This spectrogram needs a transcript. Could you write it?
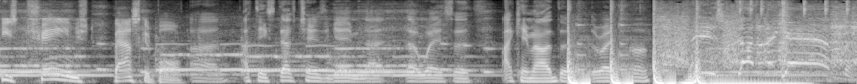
he's changed basketball. Uh, I think Steph changed the game in that, that way, so I came out at the, the right time. He's done it again!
